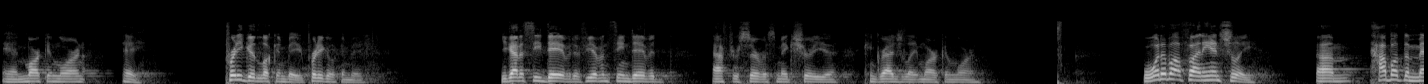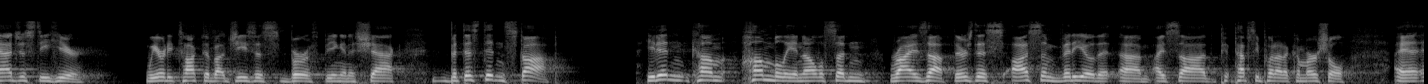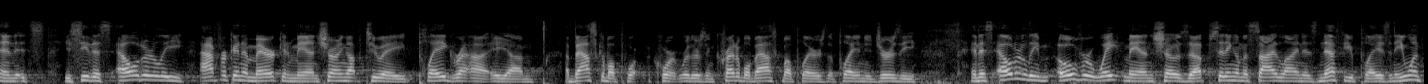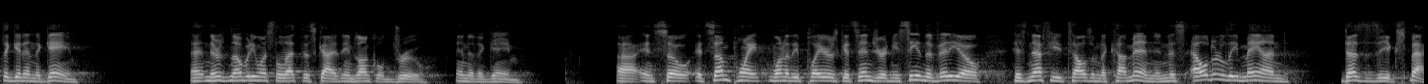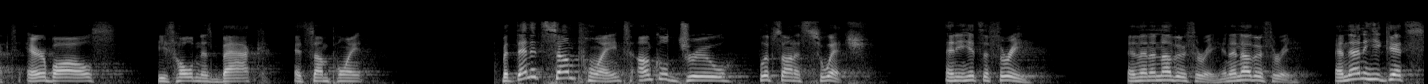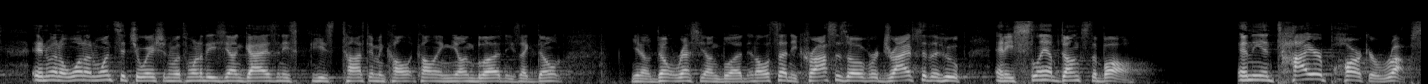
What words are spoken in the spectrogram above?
And Mark and Lauren, hey, pretty good looking baby, pretty good looking baby. You got to see David. If you haven't seen David after service, make sure you congratulate Mark and Lauren. What about financially? Um, how about the majesty here? We already talked about Jesus' birth being in a shack, but this didn't stop. He didn't come humbly and all of a sudden rise up. There's this awesome video that um, I saw. Pepsi put out a commercial, and, and it's you see this elderly African American man showing up to a playground, uh, a, um, a basketball court where there's incredible basketball players that play in New Jersey. And this elderly, overweight man shows up, sitting on the sideline. His nephew plays, and he wants to get in the game. And there's nobody wants to let this guy's name's Uncle Drew into the game. Uh, and so at some point, one of the players gets injured, and you see in the video, his nephew tells him to come in. And this elderly man does as he expect air balls, he's holding his back at some point. But then at some point, Uncle Drew flips on a switch and he hits a three, and then another three, and another three. And then he gets in a one on one situation with one of these young guys and he's, he's taunting him and call, calling young blood. And He's like, don't, you know, don't rest young blood. And all of a sudden he crosses over, drives to the hoop, and he slam dunks the ball. And the entire park erupts.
